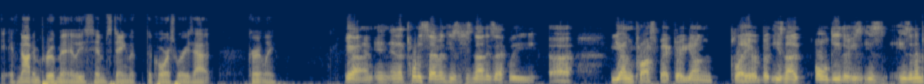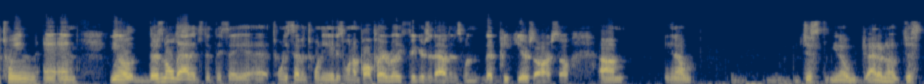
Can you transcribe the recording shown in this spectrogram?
if not improvement, at least him staying the, the course where he's at currently. Yeah, and, and, and at 27, he's he's not exactly a young prospect or a young player, but he's not old either. He's he's he's an in between, and, and you know, there's an old adage that they say uh, 27, 28 is when a ball player really figures it out, is when their peak years are. So, um, you know, just you know, I don't know, just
